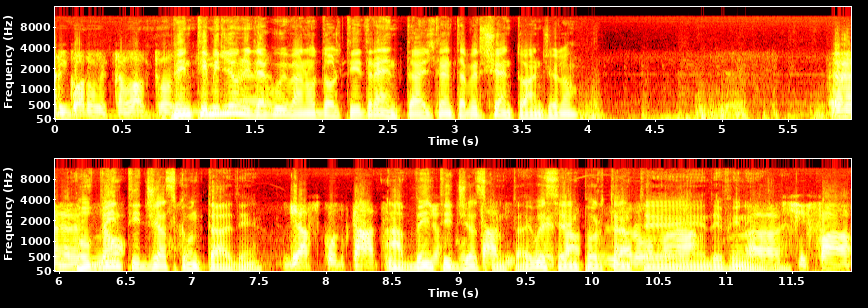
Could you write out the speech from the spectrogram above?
ricordo che tra l'altro 20 milioni il- da cui vanno tolti i 30, il 30% Angelo? Eh, O no, 20 già scontati? già scontati. Ah, 20 già scontati, questo è Esatto, importante la Roma, definire. eh, si fa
